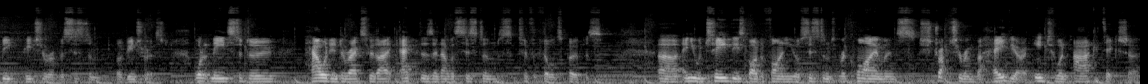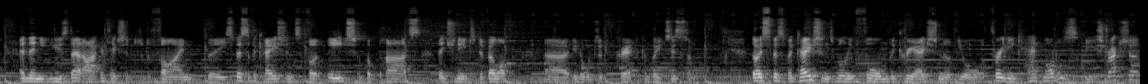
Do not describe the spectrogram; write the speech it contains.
big picture of a system of interest, what it needs to do, how it interacts with actors and other systems to fulfill its purpose. Uh, and you achieve this by defining your system's requirements, structure and behavior into an architecture. And then you use that architecture to define the specifications for each of the parts that you need to develop uh, in order to create a complete system. Those specifications will inform the creation of your 3D CAD models for your structure,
